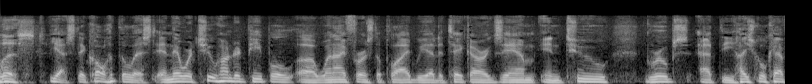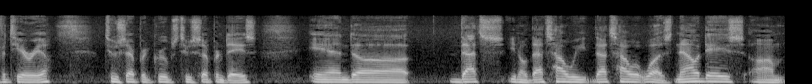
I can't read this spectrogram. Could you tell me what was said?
list. yes, they call it the list. And there were 200 people uh, when I first applied. We had to take our exam in two groups at the high school cafeteria, two separate groups, two separate days, and. Uh, that's you know that's how we that's how it was. Nowadays, um,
